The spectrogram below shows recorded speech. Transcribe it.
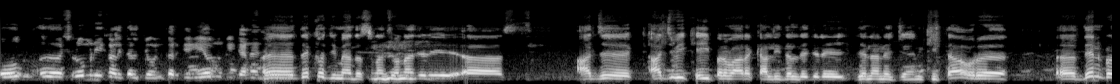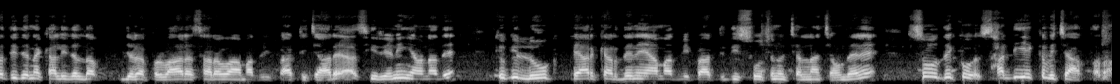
ਉਹ ਸ਼੍ਰੋਮਣੀ ਅਕਾਲੀ ਦਲ ਜੁਆਇਨ ਕਰਕੇ ਗਏ, ਉਹਨੂੰ ਕੀ ਕਹਿਣਾ ਚਾਹੋਗੇ? ਦੇਖੋ ਜੀ, ਮੈਂ ਦੱਸਣਾ ਚਾਹੁੰਦਾ ਜਿਹੜੇ ਅੱਜ ਅੱਜ ਵੀ ਕਈ ਪਰਿਵਾਰ ਅਕਾਲੀ ਦਲ ਦੇ ਜਿਹੜੇ, ਜਿਨ੍ਹਾਂ ਨੇ ਜੁਆਇਨ ਕੀਤਾ ਔਰ ਦਿਨ ਪ੍ਰਤੀ ਦਿਨ ਅਕਾਲੀ ਦਲ ਦਾ ਜਿਹੜਾ ਪਰਿਵਾਰ ਹੈ ਸਾਰਾ ਉਹ ਆਮ ਆਦਮੀ ਪਾਰਟੀ ਚ ਆ ਰਿਹਾ। ਅਸੀਂ ਰਹਿਣੀ ਆ ਉਹਨਾਂ ਦੇ, ਕਿਉਂਕਿ ਲੋਕ ਪਿਆਰ ਕਰਦੇ ਨੇ, ਆਮ ਆਦਮੀ ਪਾਰਟੀ ਦੀ ਸੋਚ ਨੂੰ ਚੱਲਣਾ ਚਾਹੁੰਦੇ ਨੇ। ਸੋ, ਦੇਖੋ, ਸਾਡੀ ਇੱਕ ਵਿਚਾਰਧਾਰਾ।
